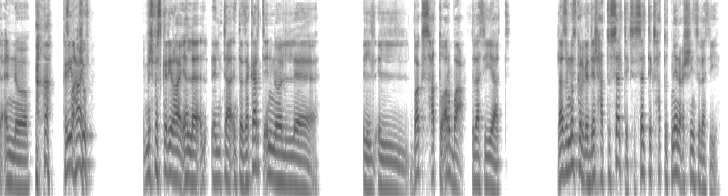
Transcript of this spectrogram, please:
لأنه career high. شوف مش بس career high هلا انت انت ذكرت إنه البوكس حطوا أربع ثلاثيات. لازم نذكر قديش حطوا السلتكس. السلتكس حطوا 22 ثلاثية.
